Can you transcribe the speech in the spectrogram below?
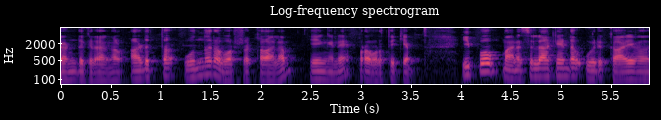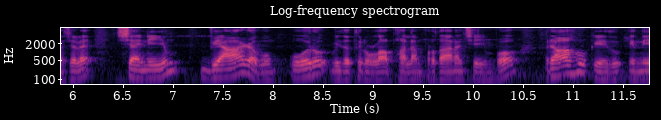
രണ്ട് ഗ്രഹങ്ങൾ അടുത്ത ഒന്നര വർഷക്കാലം എങ്ങനെ പ്രവർത്തിക്കും? ഇപ്പോൾ മനസ്സിലാക്കേണ്ട ഒരു കാര്യം എന്ന് വെച്ചാൽ ശനിയും വ്യാഴവും ഓരോ വിധത്തിലുള്ള ഫലം പ്രദാനം ചെയ്യുമ്പോൾ രാഹു കേതു എന്നീ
